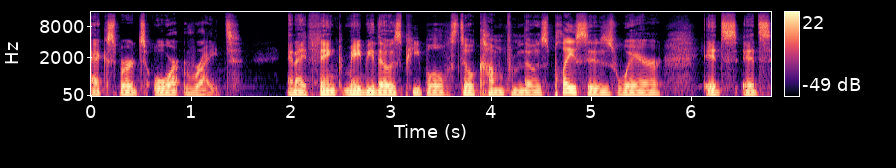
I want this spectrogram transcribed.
experts or right. And i think maybe those people still come from those places where it's it's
